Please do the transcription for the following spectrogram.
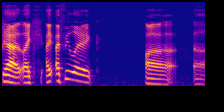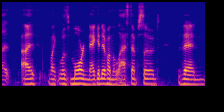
yeah like i i feel like uh uh i like was more negative on the last episode than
